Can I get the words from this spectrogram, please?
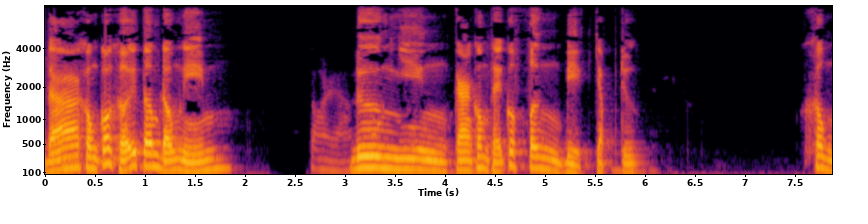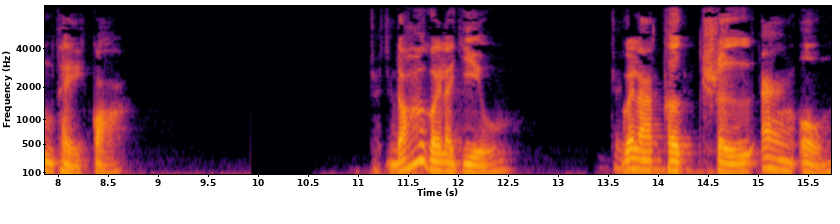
Đã không có khởi tâm động niệm, Đương nhiên càng không thể có phân biệt chấp trước. Không thể có. Đó gọi là diệu. Gọi là thực sự an ổn.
